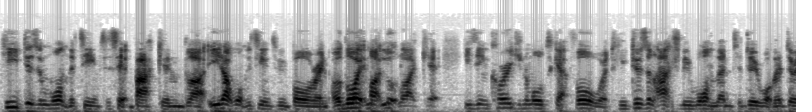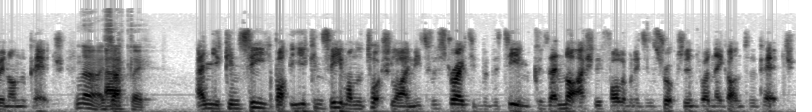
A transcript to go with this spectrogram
He doesn't want the team to sit back and like. He don't want the team to be boring. Although it might look like it, he's encouraging them all to get forward. He doesn't actually want them to do what they're doing on the pitch. no, exactly. And you can see, but you can see him on the touchline. He's frustrated with the team because they're not actually following his instructions when they got into the pitch.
